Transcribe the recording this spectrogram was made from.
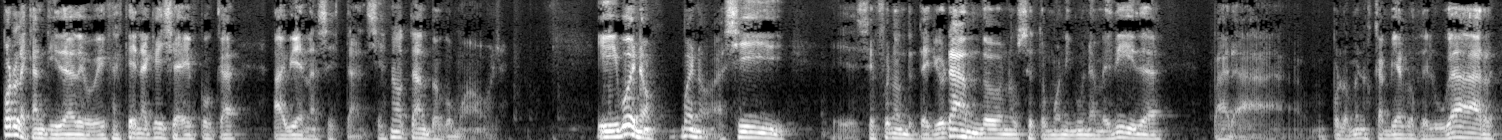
por la cantidad de ovejas que en aquella época había en las estancias, no tanto como ahora. Y bueno, bueno, así eh, se fueron deteriorando, no se tomó ninguna medida para por lo menos cambiarlos de lugar,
